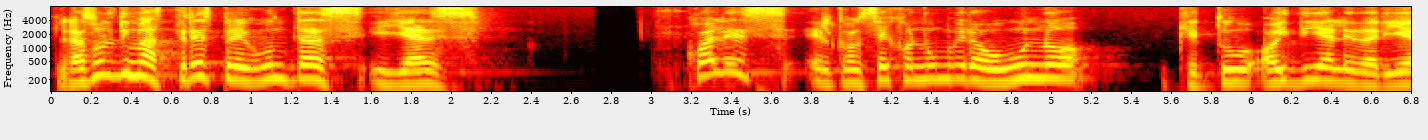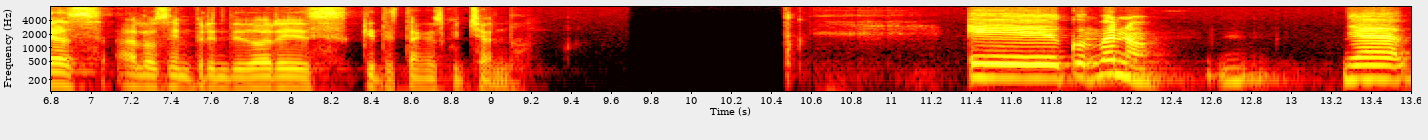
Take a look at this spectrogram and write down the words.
Las últimas tres preguntas y ya es, ¿cuál es el consejo número uno que tú hoy día le darías a los emprendedores que te están escuchando? Eh, bueno, ya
